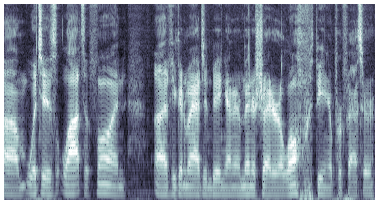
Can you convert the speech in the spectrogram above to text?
um, which is lots of fun uh, if you can imagine being an administrator along with being a professor.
